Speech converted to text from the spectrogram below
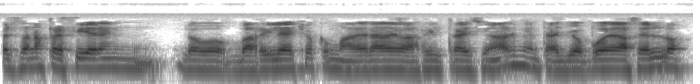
personas prefieren los barriles hechos con madera de barril tradicional, mientras yo pueda hacerlo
